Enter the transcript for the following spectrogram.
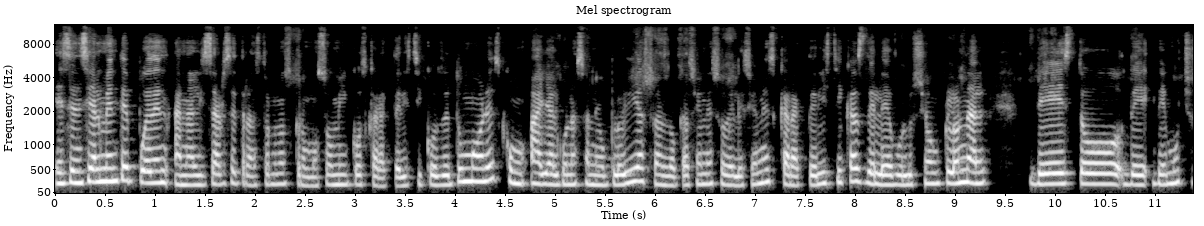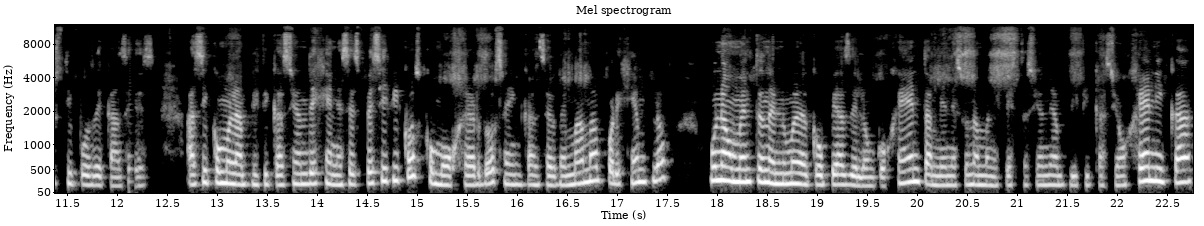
Esencialmente pueden analizarse trastornos cromosómicos característicos de tumores, como hay algunas aneuploidías, translocaciones o de lesiones características de la evolución clonal de, esto, de, de, muchos tipos de cánceres, así como la amplificación de genes específicos como HER2 en cáncer de mama, por ejemplo, un aumento en el número de copias del oncogen también es una manifestación de amplificación génica,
